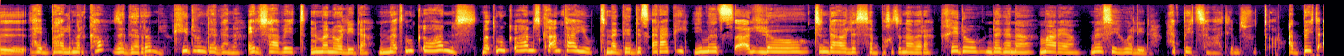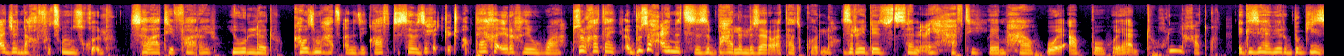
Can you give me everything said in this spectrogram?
እንታይ በሃሊ ምርካብ ዘገርም እዩ። ኪዱ እንደገና ኤልሳቤጥ ንመን ወሊዳ? ንመጥምቂ ዮሃንስ። መጥምቂ ዮሃንስ ከዓ እንታይ እዩ? እቲ መገዲ ፀራጊ ይመፅእ ኣሎ እቲ እንዳበለ ዝሰብኽ ዝነበረ ኪዱ እንደገና ማርያም መሲህ ወሊዳ። ዓበይቲ ሰባት እዮም ዝፍጠሩ ዓበይቲ ኣጀንዳ ክፍፅሙ ዝኽእሉ። ሰባት ይፋረዩ ይውለዱ ካብዚ ማህፀን እዚ ካብቲ ሰብ ዝሕጭጮም እንታይ ከ ይረኪብዋ ብሱርካታይ ብዙሕ ዓይነት ዝበሃለሉ ዘረባታት ኮሎ እዚ ሬድዮ ዝትሰምዒ ሓፍቲ ወይ ምሓው ወይ ኣቦ ወይ ኣዶ ኩልካትኩም እግዚኣብሔር ብግዜ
